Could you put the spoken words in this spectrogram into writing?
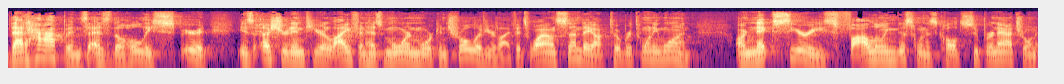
That happens as the Holy Spirit is ushered into your life and has more and more control of your life. It's why on Sunday, October 21, our next series following this one is called Supernatural,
